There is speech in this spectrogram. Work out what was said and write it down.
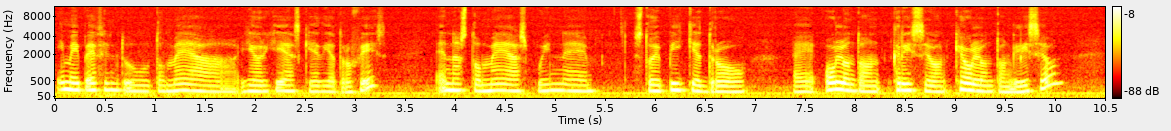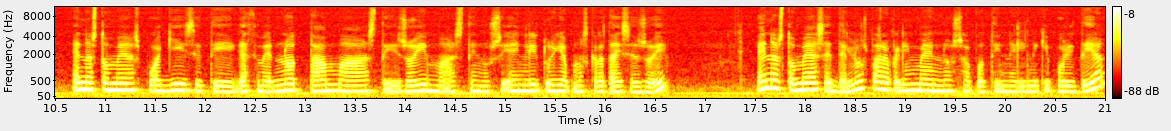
Είμαι υπεύθυνη του τομέα γεωργίας και διατροφής, ένας τομέας που είναι στο επίκεντρο ε, όλων των κρίσεων και όλων των λύσεων. Ένας τομέας που αγγίζει την καθημερινότητά μας, τη ζωή μας, την ουσία είναι η λειτουργία που μας κρατάει σε ζωή. Ένας τομέας εντελώς παραπελημένος από την ελληνική πολιτεία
